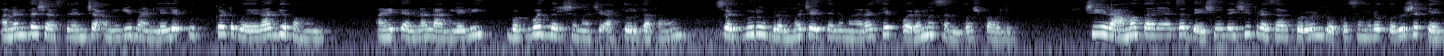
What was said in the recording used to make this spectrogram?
आनंदशास्त्र्यांच्या अंगी मांडलेले उत्कट वैराग्य पाहून आणि त्यांना लागलेली भगवत दर्शनाची आतुरता पाहून सद्गुरू ब्रह्मचैतन्य महाराज हे परमसंतोष पावले. श्री रामकार्याचा देशोदेशी प्रसार करून लोकसंग्रह करू शकेल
